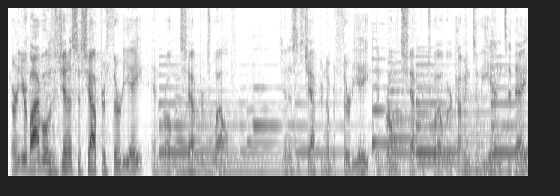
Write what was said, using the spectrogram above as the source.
Turning your Bible is Genesis chapter 38 and Romans chapter 12. Genesis chapter number 38 and Romans chapter 12. We're coming to the end today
